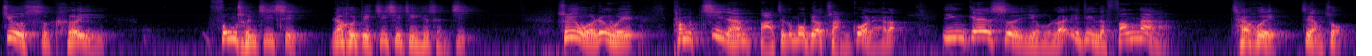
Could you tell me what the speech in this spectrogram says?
就是可以。封存机器，然后对机器进行审计，所以我认为他们既然把这个目标转过来了，应该是有了一定的方案了，才会这样做。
